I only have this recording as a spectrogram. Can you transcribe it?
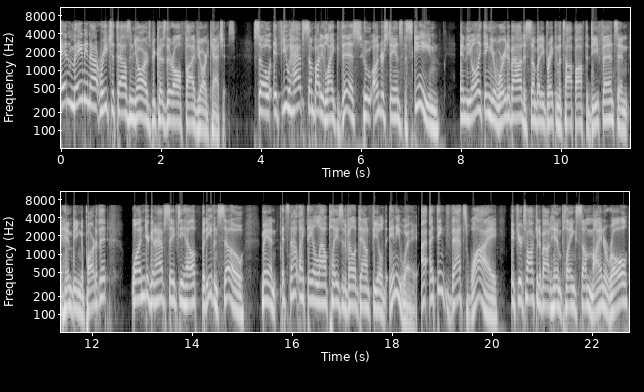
and maybe not reach 1,000 yards because they're all five yard catches. So if you have somebody like this who understands the scheme, and the only thing you're worried about is somebody breaking the top off the defense and him being a part of it, one, you're going to have safety help, but even so, man, it's not like they allow plays to develop downfield anyway. I, I think that's why, if you're talking about him playing some minor role,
